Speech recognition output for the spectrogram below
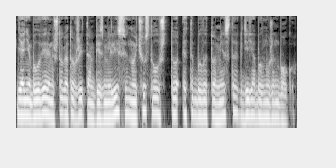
Я не был уверен, что готов жить там без Мелисы, но чувствовал, что это было то место, где я был нужен Богу.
